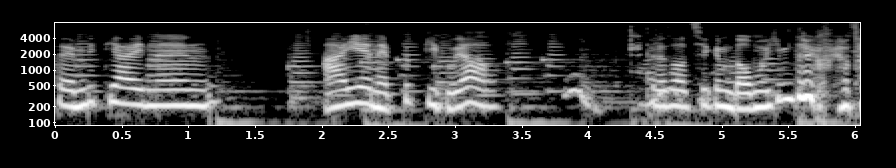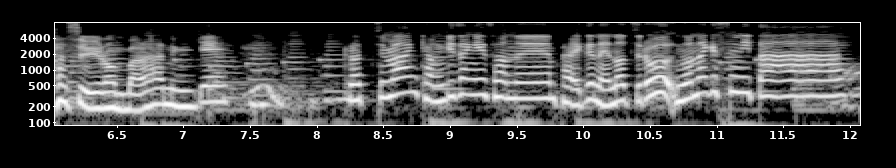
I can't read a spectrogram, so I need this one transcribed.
제 MBTI는 INFP고요. 그래서 지금 너무 힘들고요. 사실 이런 말 하는 게. 그렇지만 경기장에서는 밝은 에너지로 응원하겠습니다.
